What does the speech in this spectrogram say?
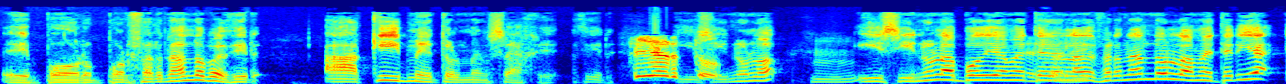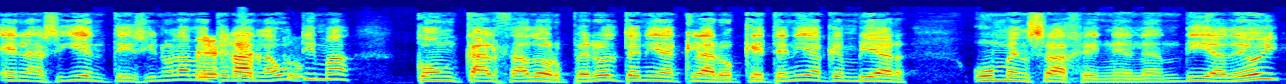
eh, por, por Fernando para decir, aquí meto el mensaje. Es decir, Cierto. Y si, no la, y si no la podía meter en la de Fernando, la metería en la siguiente. Y si no la metería en la última, con calzador. Pero él tenía claro que tenía que enviar un mensaje en el día de hoy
